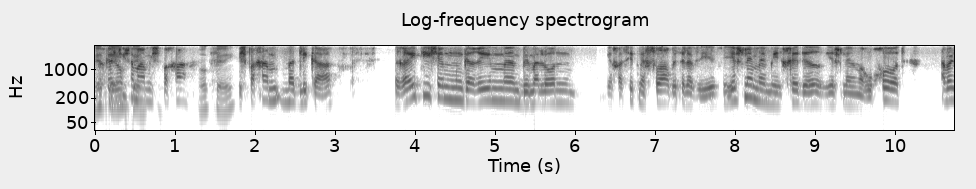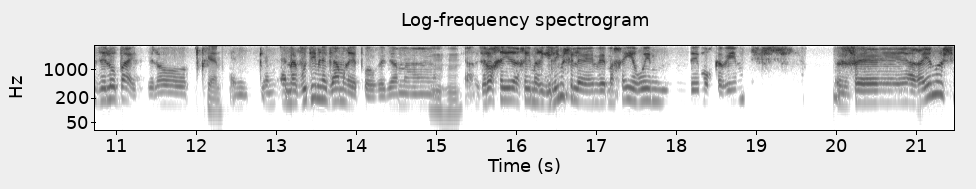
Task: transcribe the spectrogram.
איזה יופי. שם משפחה, אוקיי. משפחה מדליקה. ראיתי שהם גרים במלון יחסית מפואר בתל אביב, יש להם חדר, יש להם ארוחות, אבל זה לא בית, זה לא... כן. הם, הם, הם אבודים לגמרי פה, וגם... מהמם. זה לא החיים הרגילים שלהם, והם אחרי אירועים די מורכבים. והרעיון הוא ש...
